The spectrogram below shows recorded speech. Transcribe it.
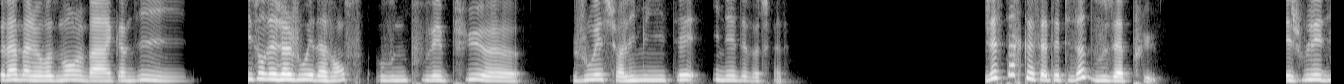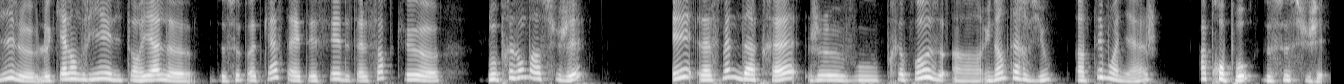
ceux-là, malheureusement, bah, comme dit, ils sont déjà joués d'avance. Vous ne pouvez plus euh, jouer sur l'immunité innée de votre cheval. J'espère que cet épisode vous a plu. Et je vous l'ai dit, le, calendrier éditorial euh, de ce podcast a été fait de telle sorte que euh, je vous présente un sujet et la semaine d'après, je vous propose une interview, un témoignage à propos de ce sujet.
